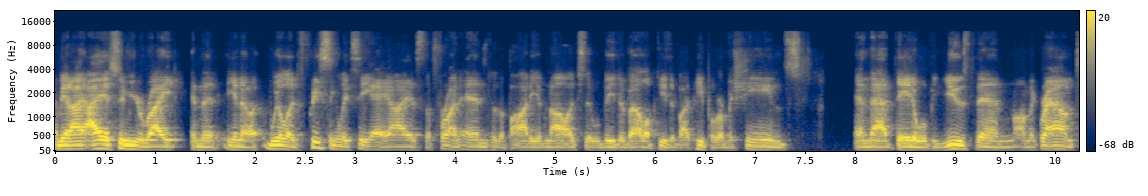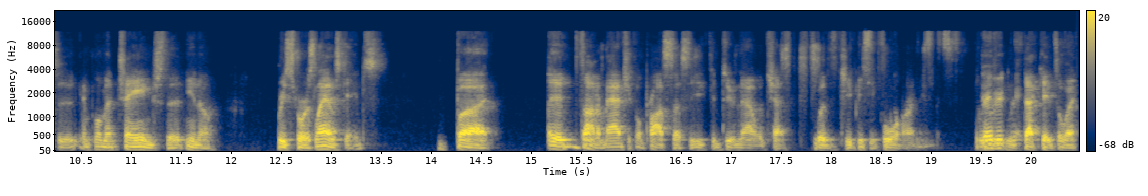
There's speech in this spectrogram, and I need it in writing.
I mean, I, I assume you're right in that, you know, we'll increasingly see AI as the front end to the body of knowledge that will be developed either by people or machines and that data will be used then on the ground to implement change that you know restores landscapes. But it's not a magical process that you could do now with chat with gpt-4 I mean, David, decades away.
